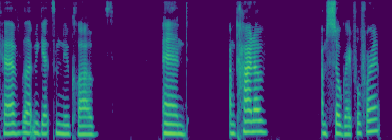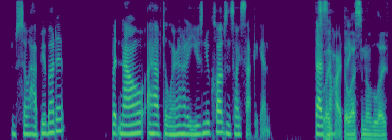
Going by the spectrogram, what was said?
Kev let me get some new clubs, and I'm kind of, I'm so grateful for it. I'm so happy about it. But now I have to learn how to use new clubs, and so I suck again. That's the like hard The thing. lesson of life.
